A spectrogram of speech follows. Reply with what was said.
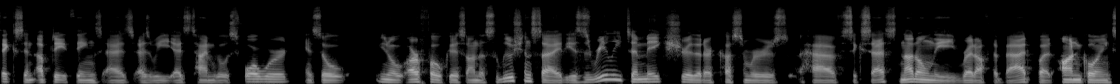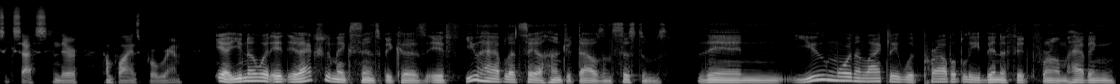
fix and update things as as we as time goes forward. And so you know our focus on the solution side is really to make sure that our customers have success not only right off the bat but ongoing success in their compliance program. Yeah you know what? It, it actually makes sense because if you have let's say a hundred thousand systems then you more than likely would probably benefit from having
